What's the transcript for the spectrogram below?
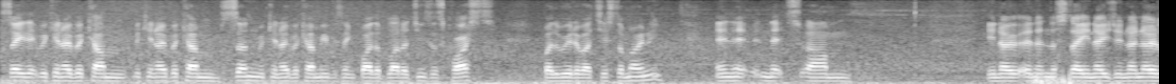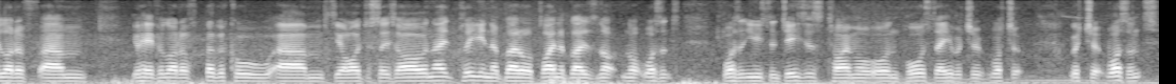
say that we can overcome, we can overcome sin, we can overcome everything by the blood of Jesus Christ, by the word of our testimony, and, it, and that's, um, you know, and in this day and age, and I know a lot of. Um, you have a lot of biblical um, theologians say, "Oh, and they pleading the blood or applying the blood is not, not wasn't wasn't used in Jesus' time or, or in Paul's day, which it, which it, which it wasn't.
